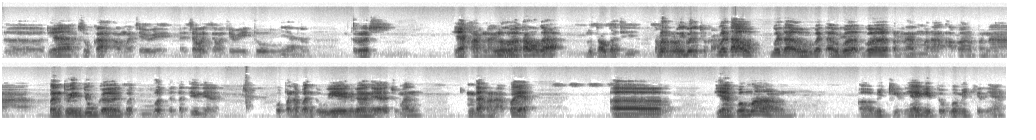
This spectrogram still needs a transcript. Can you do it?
Eh, dia suka sama cewek cowok sama cewek itu Iya. terus ya karena Lu, lu gua tahu gak? Lu tahu gak sih? Temen lu gue itu suka. gue tahu gue tahu gue tahu gue gue pernah mera, apa pernah bantuin juga buat buat deketinnya gue pernah bantuin kan ya cuman entah kenapa ya eh ya gue mah eh, mikirnya gitu gue mikirnya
